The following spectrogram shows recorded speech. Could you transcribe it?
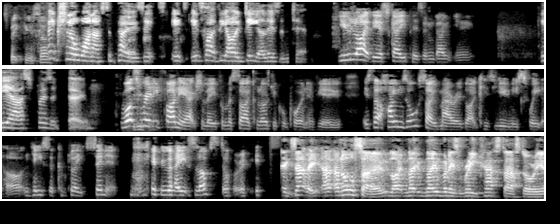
Speak for yourself. fictional one, I suppose, it's it's it's like the ideal, isn't it? You like the escapism, don't you? Yeah, I suppose I do. What's really funny, actually, from a psychological point of view, is that Holmes also married like his uni sweetheart, and he's a complete cynic who hates love stories. Exactly, and also like no, nobody's recast our story,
